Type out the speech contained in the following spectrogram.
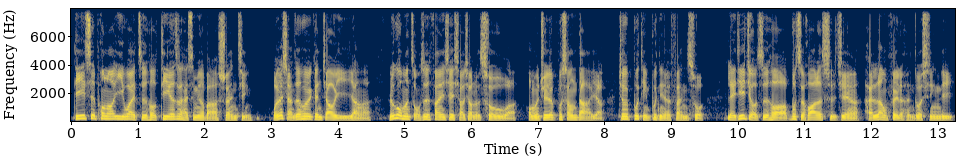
第一次碰到意外之后，第二次还是没有把它拴紧。我在想，这会不会跟交易一样啊？如果我们总是犯一些小小的错误啊，我们觉得不伤大雅，就会不停不停的犯错，累积久之后啊，不止花了时间啊，还浪费了很多心力。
